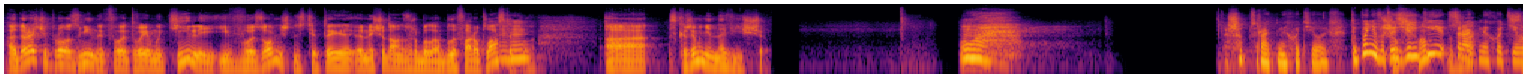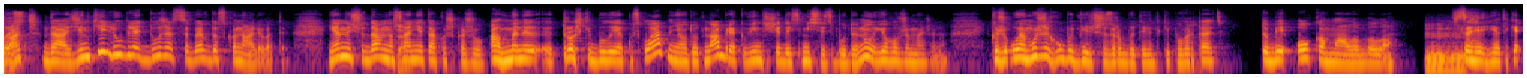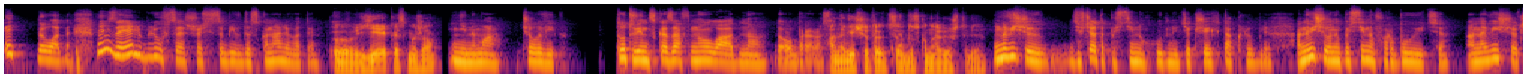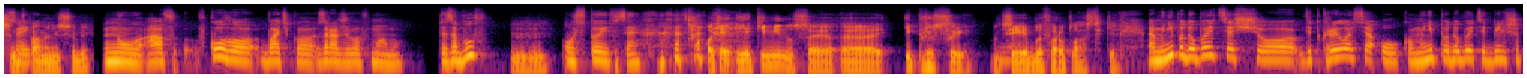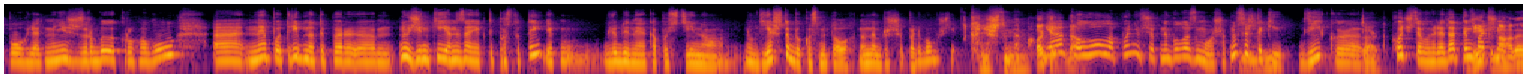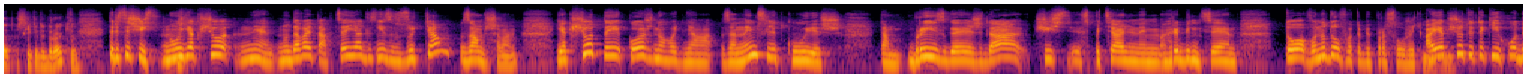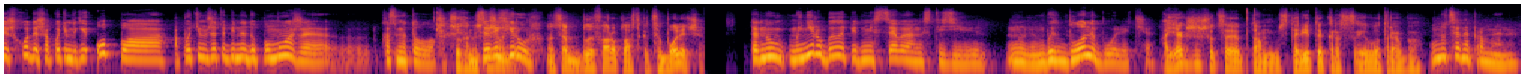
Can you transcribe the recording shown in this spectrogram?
А до речі, про зміни в твоєму тілі і в зовнішності. Ти нещодавно зробила блефаропластику. А, скажи мені, навіщо? Ой. Щоб срати не хотілося. Ти поняв, що жінки що? срати Зра- не хотілося. срать? Да, жінки люблять дуже себе вдосконалювати. Я нещодавно Так. Сані також кажу: а в мене е, трошки були як ускладнення, отут набряк, він ще десь місяць буде. Ну, його вже майже не. Кажу: ой, а може губи більше зробити? Він такий повертається. Тобі ока мало було. Мгм. Все, я таке, ей, ну ладно. Ну, не знаю, я люблю все щось собі вдосконалювати. Е, Є якась межа? Ні, нема. Чоловік. Тут він сказав: ну ладно, добре, раз. А навіщо ти це вдосконалюєш тоді? Навіщо дівчата постійно худнуть, якщо їх так люблять? А навіщо вони постійно фарбуються? А навіщо Це це? невпевненість в собі? Ну а в, в кого батько зраджував маму? Ти забув? Угу. Ось то і все. Окей, які мінуси е, і плюси цієї блефаропластики? Е, Мені подобається, що відкрилося око. Мені подобається більше погляд. Мені ж зробили кругову. Е, Не потрібно тепер. е, Ну, жінки, я не знаю, як ти просто ти, як людина, яка постійно. Ну, є ж в тебе косметолог, ну не бреши, по-любому ж є. Звісно, нема. я колола поняв, щоб не було зморшок. Ну, все ж таки, вік, е, Так. хочеться виглядати. Тим Вік, паче, нагадаю, скільки тобі років? 36. Ну, якщо не, ну давай так, це як із взуттям замшевим. Якщо ти кожного дня за ним слідкуєш, там бризгаєш, да, чи спеціальним гребінцем, то воно довго тобі прослужить. А якщо ти такий ходиш, ходиш, а потім такий опа, а потім вже тобі не допоможе е, косметолог. Слухай, ну Це вже хірург. Ну це блефаропластика, це боляче? Та ну мені робили під місцевою анестезією. Ну було не боляче. А як же що це там старіти красиво треба? Ну це не про мене.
